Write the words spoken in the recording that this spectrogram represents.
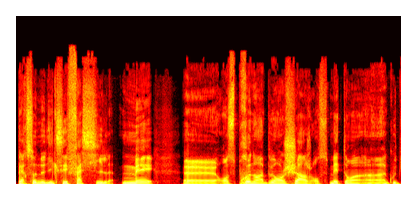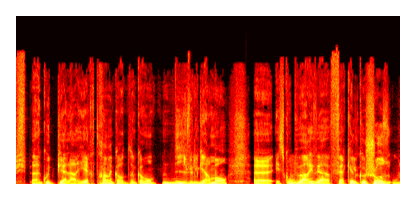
personne ne dit que c'est facile, mais en se prenant un peu en charge, en se mettant un, coup, de, un coup de pied à l'arrière-train, comme on dit vulgairement, est-ce qu'on mm. peut arriver à faire quelque chose ou,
